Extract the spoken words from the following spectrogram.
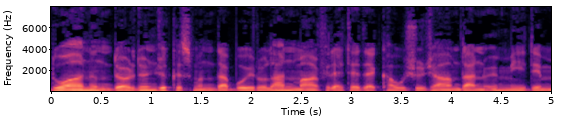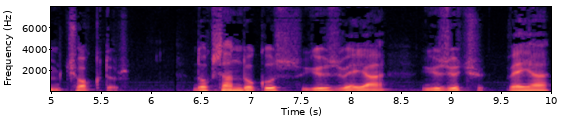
Duanın dördüncü kısmında buyrulan mağfirete de kavuşacağımdan ümidim çoktur. 99, 100 veya 103 veya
